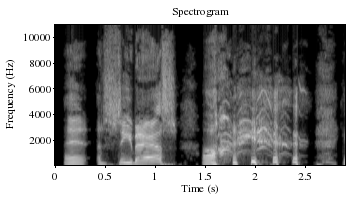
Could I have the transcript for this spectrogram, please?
and uh, Seabass, uh, you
